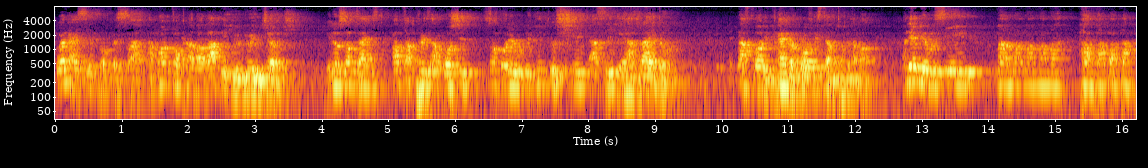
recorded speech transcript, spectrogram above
when I say prophesy, I'm not talking about that thing you do in church. You know, sometimes after praise and worship, somebody will begin to shake as if they have died on. That's not the kind of prophecy I'm talking about. And then they will say, Mama, Mama, Mama, Papa, Papa.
